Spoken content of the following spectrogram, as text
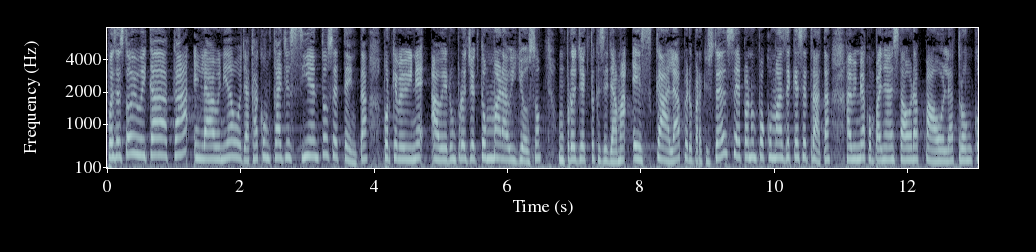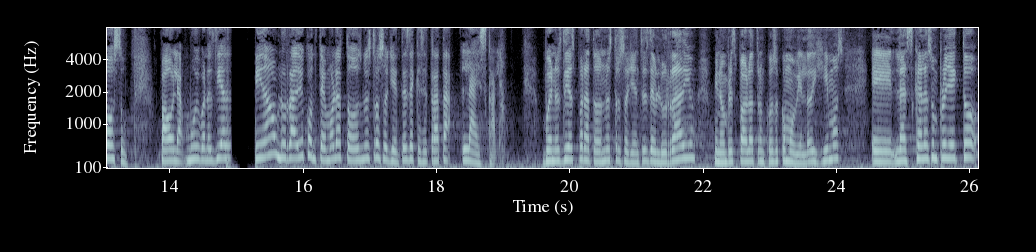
Pues estoy ubicada acá en la avenida Boyacá con calle 170, porque me vine a ver un proyecto maravilloso, un proyecto que se llama Escala, pero para que ustedes sepan un poco más de qué se trata, a mí me acompaña a esta hora Paola Troncoso. Paola, muy buenos días. Bienvenida a Blue Radio, contémosle a todos nuestros oyentes de qué se trata la escala. Buenos días para todos nuestros oyentes de Blue Radio. Mi nombre es Pablo Troncoso, como bien lo dijimos. Eh, la escala es un proyecto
